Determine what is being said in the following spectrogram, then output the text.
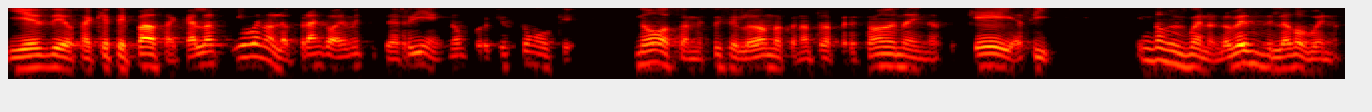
y es de, o sea, ¿qué te pasa? Calas. Y bueno, la pranga obviamente se ríen, ¿no? Porque es como que, no, o sea, me estoy saludando con otra persona y no sé qué, y así. Entonces, bueno, lo ves desde el lado bueno.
